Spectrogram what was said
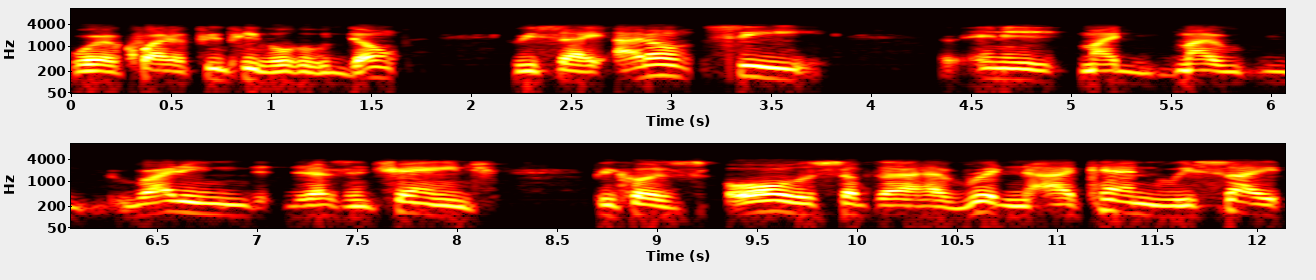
where quite a few people who don't recite. I don't see any my my writing doesn't change because all the stuff that I have written I can recite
